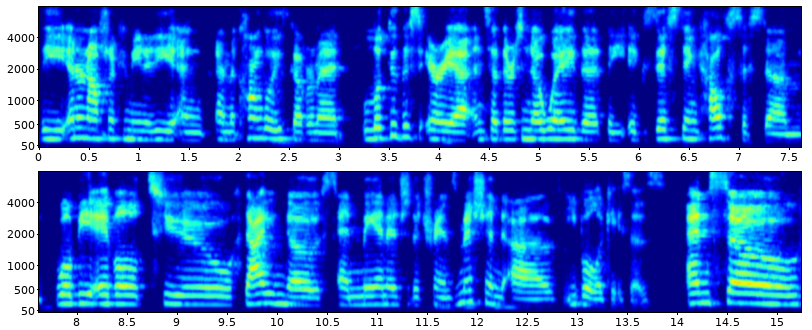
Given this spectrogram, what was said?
the international community and, and the Congolese government looked at this area and said there's no way that the existing health system will be able to diagnose and manage the transmission of Ebola cases and so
